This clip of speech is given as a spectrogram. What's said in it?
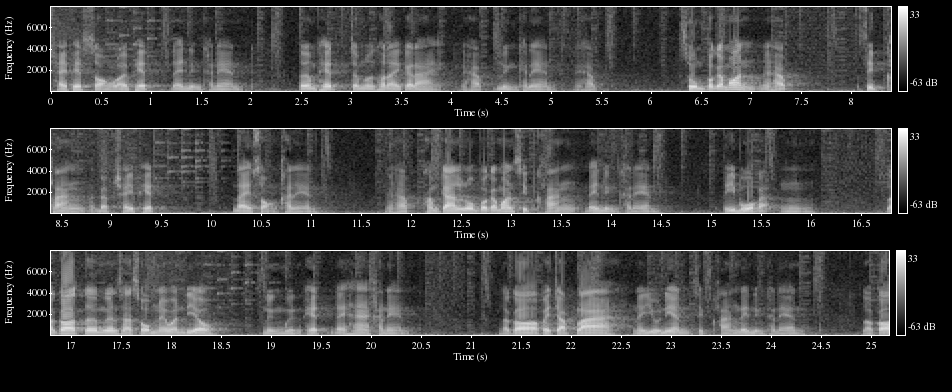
ใช้เพชร 200 เพชรได้ 1 คะแนน เติมเพชรจำนวนเท่าไหร่ก็ได้นะครับ1คะแนนนะครับสุ่มโปเกมอนนะครับ10 ครั้งแบบใช้เพชรได้ 2 คะแนนนะครับทำการรวมโปเกมอน 10 ครั้งได้ 1 คะแนน ตีบวกอะ่ะอืมแล้วก็เติมเงินสะสมในวันเดียว 10,000 เพชรได้ 5 คะแนน แล้วก็ไปจับปลาในยูเนียน 10 ครั้งได้ 1 คะแนน แล้วก็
